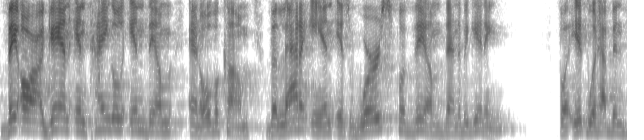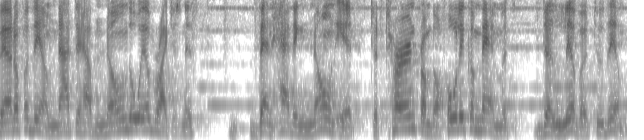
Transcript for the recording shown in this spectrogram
they are again entangled in them and overcome, the latter end is worse for them than the beginning. For it would have been better for them not to have known the way of righteousness than having known it to turn from the holy commandments delivered to them.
